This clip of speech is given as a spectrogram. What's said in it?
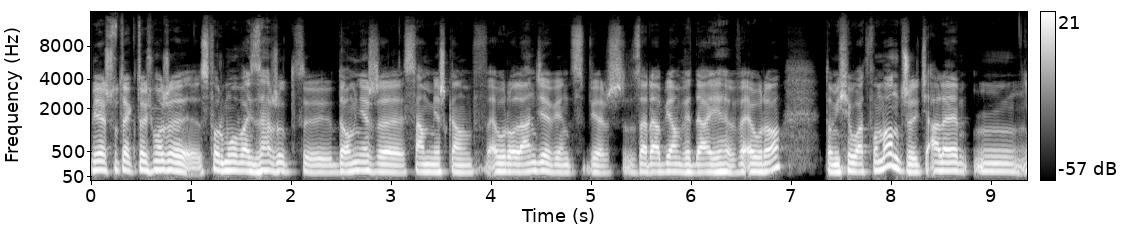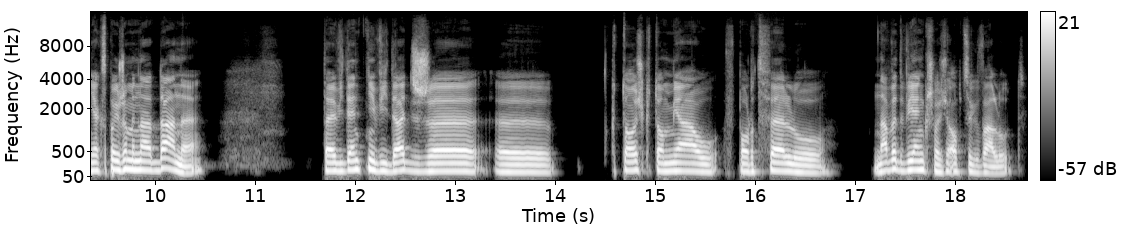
Wiesz, tutaj ktoś może sformułować zarzut y, do mnie, że sam mieszkam w Eurolandzie, więc wiesz, zarabiam, wydaję w euro. To mi się łatwo mądrzyć, ale mm, jak spojrzymy na dane, to ewidentnie widać, że y, ktoś, kto miał w portfelu nawet większość obcych walut,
